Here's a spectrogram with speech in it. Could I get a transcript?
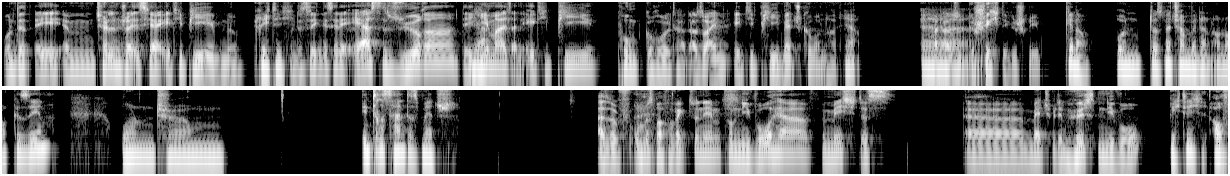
und das äh, Challenger ist ja ATP-Ebene. richtig. Und deswegen ist er der erste Syrer, der Ja. jemals einen ATP-Punkt geholt hat, also ein ATP-Match gewonnen hat. Hat Äh, also Geschichte geschrieben. Genau. Und das Match haben wir dann auch noch gesehen. Und ähm, interessantes Match. Also, um es mal vorwegzunehmen, vom Niveau her für mich das äh, Match mit dem höchsten Niveau. Richtig. Auch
